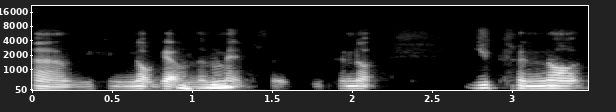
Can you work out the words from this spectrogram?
town. You cannot get on mm-hmm. the metro. You cannot, you cannot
